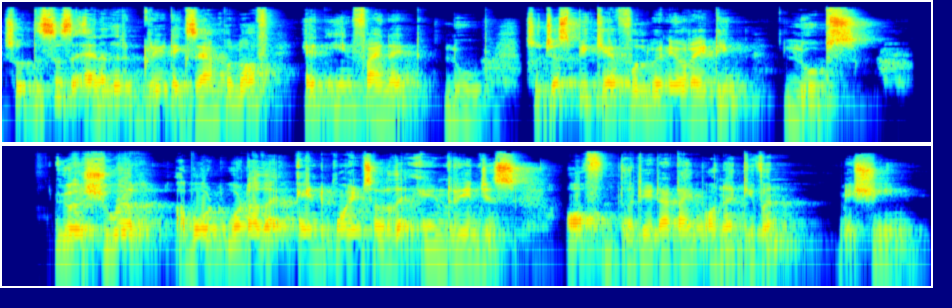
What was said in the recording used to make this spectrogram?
So this is another great example of an infinite loop. So just be careful when you're writing loops. You are sure about what are the endpoints or the end ranges of the data type on a given machine.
